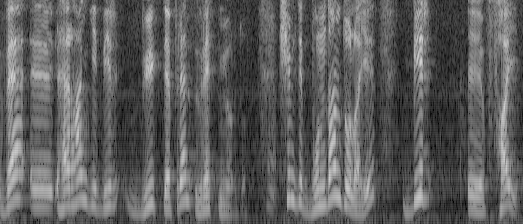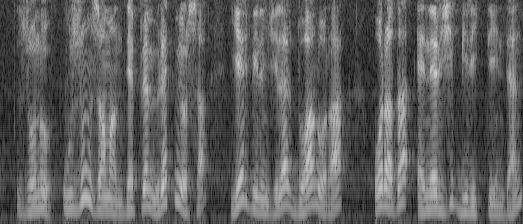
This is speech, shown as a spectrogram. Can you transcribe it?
ve e, herhangi bir büyük deprem üretmiyordu. Şimdi bundan dolayı bir e, fay zonu uzun zaman deprem üretmiyorsa yer bilimciler doğal olarak orada enerji biriktiğinden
